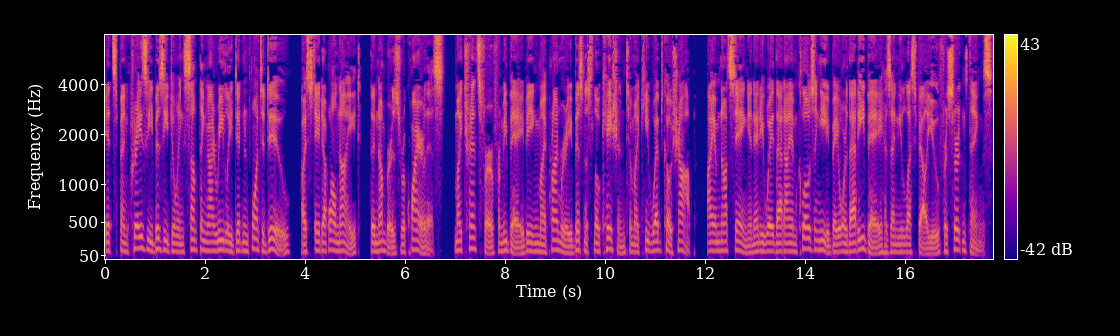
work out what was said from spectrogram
It's been crazy busy doing something I really didn't want to do. I stayed up all night. The numbers require this. My transfer from eBay being my primary business location to my Key KeyWebCo shop. I am not saying in any way that I am closing eBay or that eBay has any less value for certain things.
